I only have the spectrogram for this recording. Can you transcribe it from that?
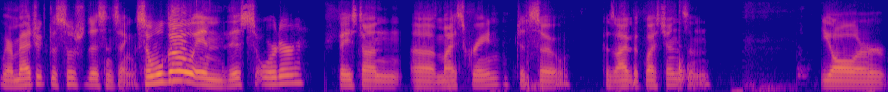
we are Magic: The Social Distancing. So we'll go in this order based on uh, my screen, just so because I have the questions and you all are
